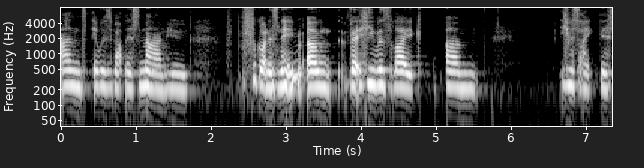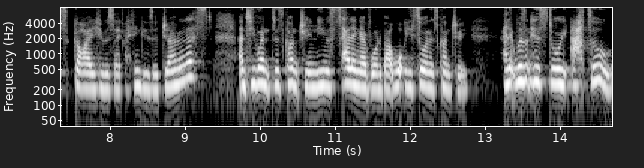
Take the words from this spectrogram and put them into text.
And it was about this man who, I've forgotten his name, um, but he was like, um, he was like this guy who was like, I think he was a journalist, and he went to his country and he was telling everyone about what he saw in his country. And it wasn't his story at all.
